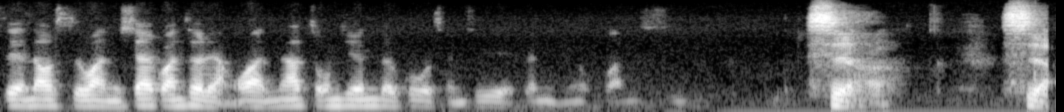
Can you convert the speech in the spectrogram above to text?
之前到四万，你现在观测两万，那中间的过程其实也跟你没有关系。是啊，是啊，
